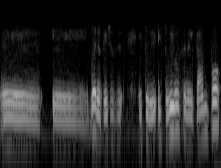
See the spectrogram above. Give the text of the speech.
Eh, eh, bueno, que ellos estuvi- estuvimos en el campo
